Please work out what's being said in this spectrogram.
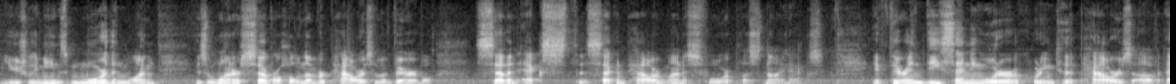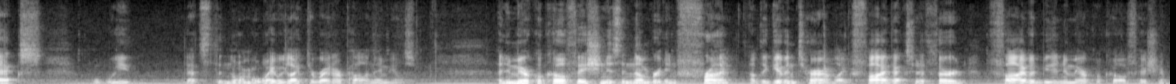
usually means more than one, is one or several whole number powers of a variable. 7x to the second power minus 4 plus 9x. If they're in descending order according to the powers of x, we that's the normal way we like to write our polynomials. A numerical coefficient is the number in front of the given term, like 5x to the third, 5 would be the numerical coefficient.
